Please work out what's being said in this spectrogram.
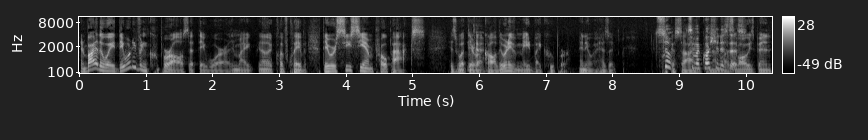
And by the way, they weren't even Cooperalls that they wore. In my another Cliff Clave, they were CCM Pro Packs, is what they were called. They weren't even made by Cooper. Anyway, as a So, aside. so my question is this: They've always been.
